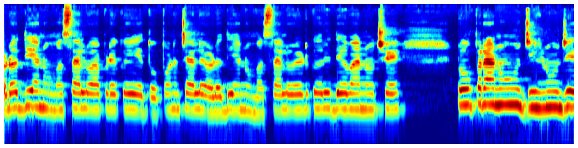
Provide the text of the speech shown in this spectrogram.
અડદિયાનો મસાલો આપણે કહીએ તો પણ ચાલે. અડદિયાનો મસાલો એડ કરી દેવાનો છે. ટોપરાનું ઝીણું જે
